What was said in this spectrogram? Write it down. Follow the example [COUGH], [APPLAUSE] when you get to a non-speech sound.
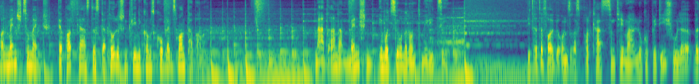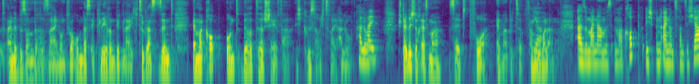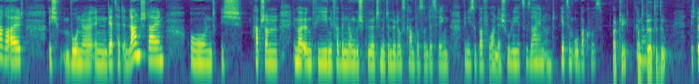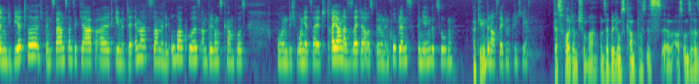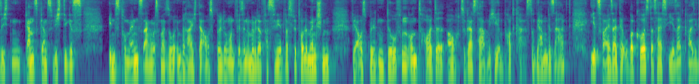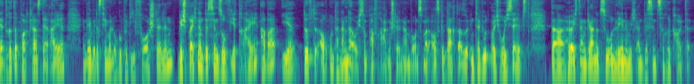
Von Mensch zu Mensch, der Podcast des katholischen Klinikums Koblenz-Montabaur. Nah dran an Menschen, Emotionen und Medizin. Die dritte Folge unseres Podcasts zum Thema Logopädie-Schule wird eine besondere sein und warum, das erklären wir gleich. Zu Gast sind Emma Kropp und Birte Schäfer. Ich grüße euch zwei. Hallo. Hallo. Hi. Stellt euch doch erstmal selbst vor. Emma, bitte. Fang ja. du mal an. Also mein Name ist Emma Kropp. Ich bin 21 Jahre alt. Ich wohne in derzeit in Lahnstein und ich habe schon immer irgendwie eine Verbindung gespürt mit dem Bildungscampus und deswegen bin ich super froh, an der Schule hier zu sein und jetzt im Oberkurs. Okay, genau. und Birte, du? Ich bin die Birte, ich bin 22 Jahre alt, gehe mit der Emma zusammen in den Oberkurs am Bildungscampus und ich wohne jetzt seit drei Jahren, also seit der Ausbildung in Koblenz, bin hier hingezogen okay. und bin auch sehr glücklich hier. Das freut uns schon mal. Unser Bildungscampus ist äh, aus unserer Sicht ein ganz, ganz wichtiges Instrument, sagen wir es mal so, im Bereich der Ausbildung. Und wir sind immer wieder fasziniert, was für tolle Menschen wir ausbilden dürfen und heute auch zu Gast haben hier im Podcast. Und wir haben gesagt, ihr zwei seid der Oberkurs, das heißt, ihr seid quasi der dritte Podcast der Reihe, in der wir das Thema Logopädie vorstellen. Wir sprechen ein bisschen so wir drei, aber ihr dürftet auch untereinander euch so ein paar Fragen stellen, haben wir uns mal ausgedacht. Also interviewt euch ruhig selbst. Da höre ich dann gerne zu und lehne mich ein bisschen zurück heute.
